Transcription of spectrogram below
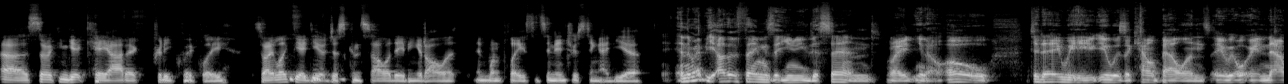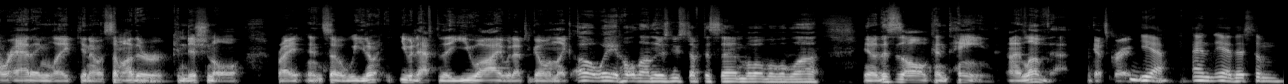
uh, so it can get chaotic pretty quickly. So I like the idea of mm-hmm. just consolidating it all in one place. It's an interesting idea. And there might be other things that you need to send, right? You know, oh, today we it was account balance, eh, oh, and now we're adding like you know some other mm-hmm. conditional, right? And so we you don't you would have to the UI would have to go and like, oh wait, hold on, there's new stuff to send, blah blah blah blah blah. You know, this is all contained. I love that. That's great. Mm-hmm. Yeah, and yeah, there's some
